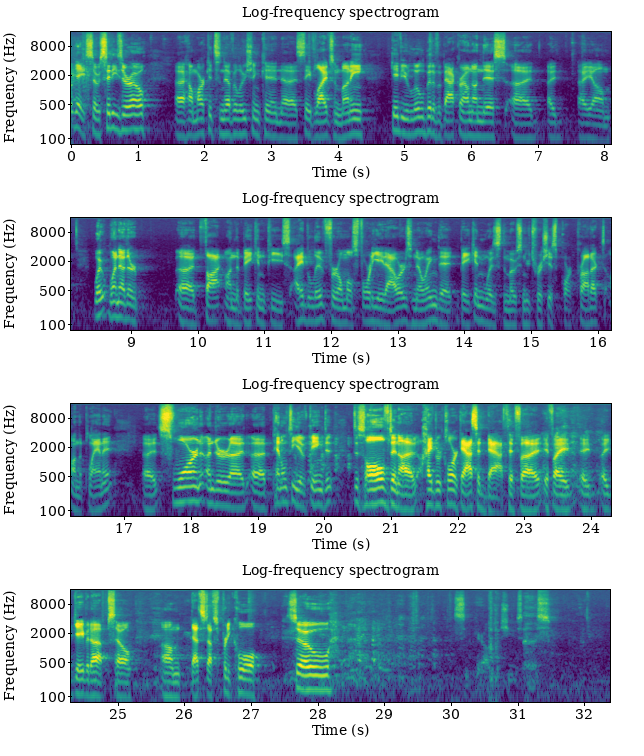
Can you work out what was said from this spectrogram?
Okay, so City Zero, uh, how markets and evolution can uh, save lives and money. Gave you a little bit of a background on this. Uh, I, I, um, one other uh, thought on the bacon piece. I had lived for almost 48 hours knowing that bacon was the most nutritious pork product on the planet. Uh, sworn under a, a, penalty of being di dissolved in a hydrochloric acid bath if, uh, if I, I, I, gave it up. So um, that stuff's pretty cool. So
